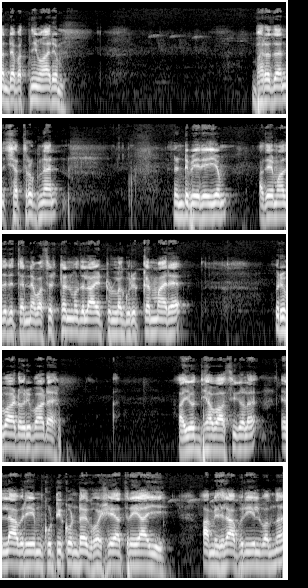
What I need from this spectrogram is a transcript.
തന്റെ പത്നിമാരും ഭരതൻ ശത്രുഘ്നൻ രണ്ടുപേരെയും അതേമാതിരി തന്നെ വസിഷ്ഠൻ മുതലായിട്ടുള്ള ഗുരുക്കന്മാരെ ഒരുപാട് ഒരുപാട് അയോധ്യാവാസികൾ എല്ലാവരെയും കൂട്ടിക്കൊണ്ട് ഘോഷയാത്രയായി ആ മിഥിലാപുരിയിൽ വന്ന്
